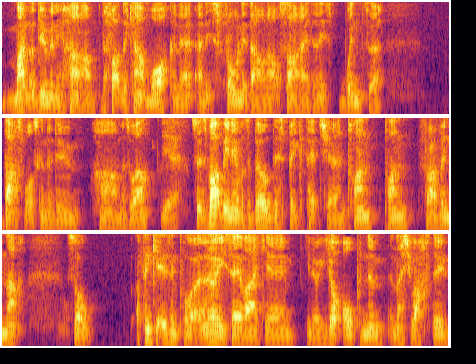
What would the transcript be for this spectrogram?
might not do them any harm. The fact they can't walk on it and it's throwing it down outside and it's winter, that's what's going to do 'em harm as well. Yeah. So it's about being able to build this big picture and plan plan for having that. So I think it is important. I know you say like um, you know you don't open them unless you have to.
